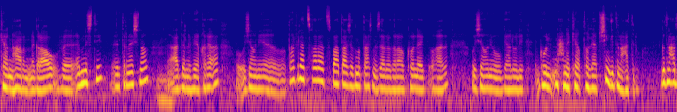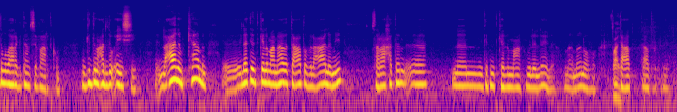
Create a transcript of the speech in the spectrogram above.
كان نهار نقراو في Amnesty International عدلنا فيه قراءة وجوني آه، طفلات صغيرات 17 18 ما زالوا يقراوا كوليج وهذا. وجوني وقالوا لي قول نحن كطلاب شو نقدر نعدلوا؟ قد نعدلوا مظاهره قدام سفارتكم؟ نقدر نعدلوا أي شيء؟ العالم كامل آه، لا نتكلم عن هذا التعاطف العالمي. صراحة آه، قد نتكلم معكم إلى الليلة ما, ما نوفى طيب. تعاطف كبير.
